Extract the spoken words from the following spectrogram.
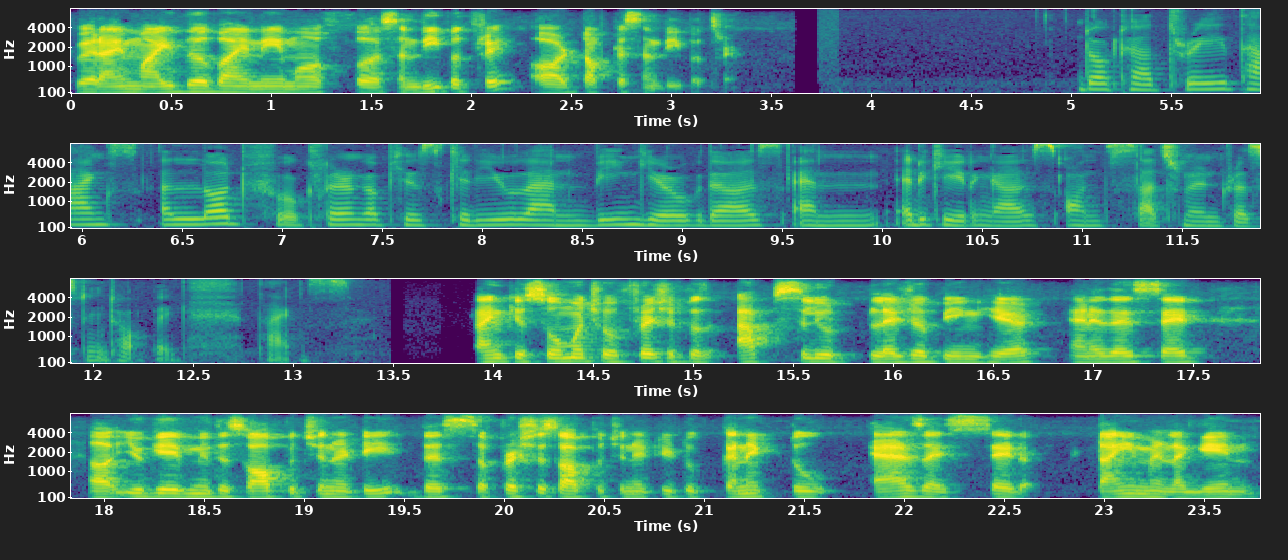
where I'm either by name of uh, Sandeep Atre or Dr. Sandeep Atre. Dr. Atre, thanks a lot for clearing up your schedule and being here with us and educating us on such an interesting topic. Thanks. Thank you so much, Hufresh. It was absolute pleasure being here. And as I said, uh, you gave me this opportunity, this uh, precious opportunity to connect to, as I said, time and again,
